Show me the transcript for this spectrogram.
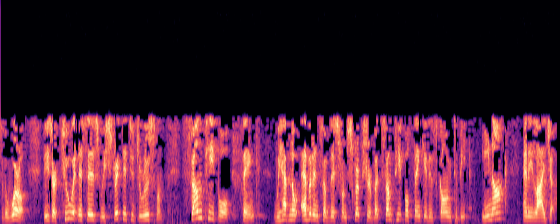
to the world. These are two witnesses restricted to Jerusalem. Some people think, we have no evidence of this from Scripture, but some people think it is going to be Enoch and Elijah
